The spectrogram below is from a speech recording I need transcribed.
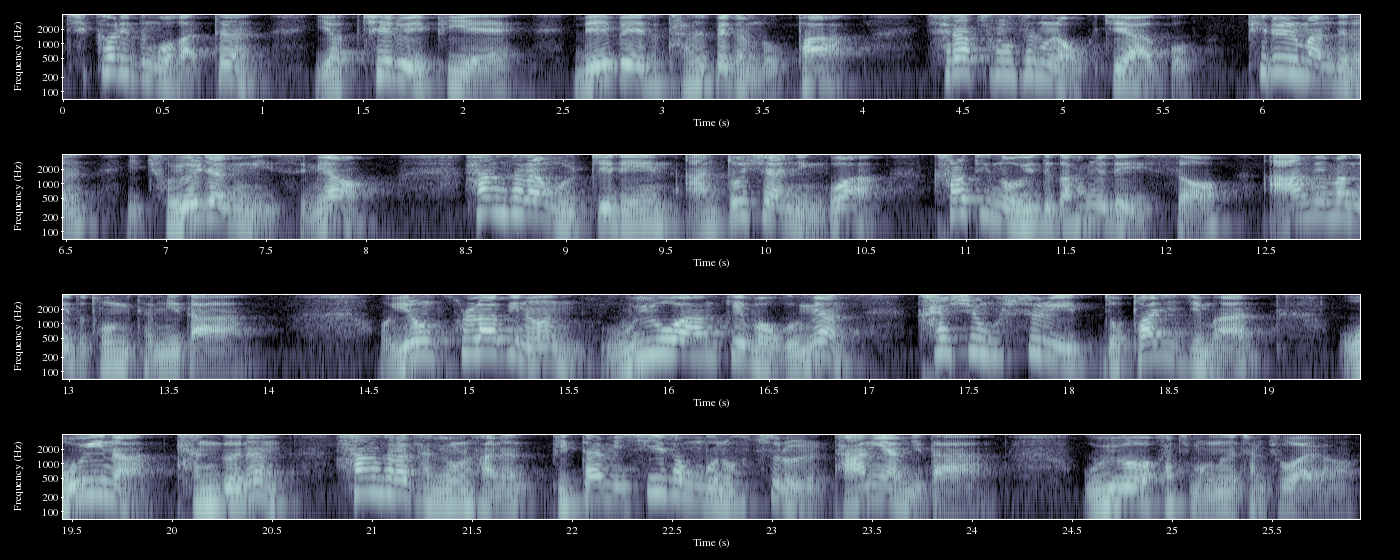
치커리 등과 같은 엽채류에 비해 4배에서 5배가 높아 혈압 상승을 억제하고 피를 만드는 이 조혈작용이 있으며 항산화 물질인 안토시아닌과 카로티노이드가 함유되어 있어 암 예방에도 도움이 됩니다. 어, 이런 콜라비는 우유와 함께 먹으면 칼슘 흡수율이 높아지지만 오이나 당근은 항산화 작용을 하는 비타민 C 성분의 흡수를 방해합니다. 우유와 같이 먹는 건 참 좋아요.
